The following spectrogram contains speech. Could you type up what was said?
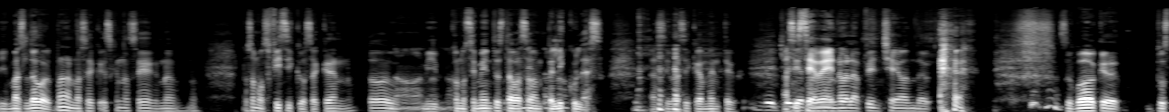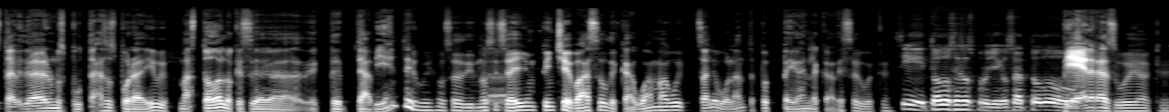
Y más luego, bueno, no sé, es que no sé, no, no, no somos físicos acá, ¿no? Todo No, mi no, no, conocimiento pues, está basado en películas. Así básicamente, güey. Hecho, Así se ve, ¿no? La pinche onda. güey. Supongo que pues debe haber unos putazos por ahí, güey. Más todo lo que se ah, te, te aviente, güey. O sea, no sé si hay un pinche vaso de caguama, güey. Sale volante, te puede pegar en la cabeza, güey. acá. Sí, todos esos proyectos, o sea, todo... Piedras, güey. acá.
